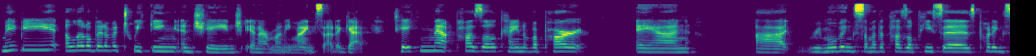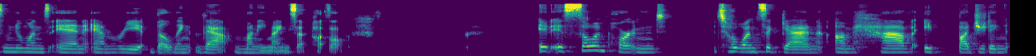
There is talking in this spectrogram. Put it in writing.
maybe a little bit of a tweaking and change in our money mindset. Again, taking that puzzle kind of apart and uh, removing some of the puzzle pieces, putting some new ones in, and rebuilding that money mindset puzzle. It is so important to once again um, have a budgeting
